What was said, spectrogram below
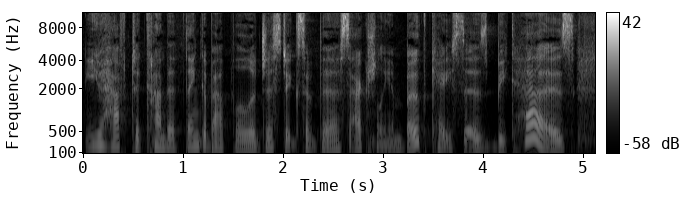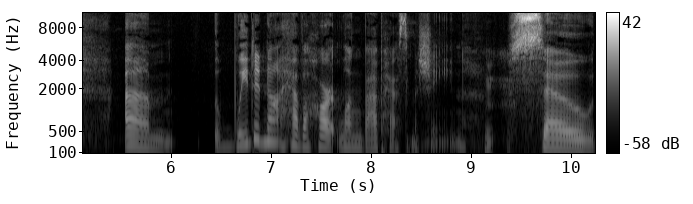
you have to kind of think about the logistics of this actually in both cases because, um, we did not have a heart lung bypass machine. So,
